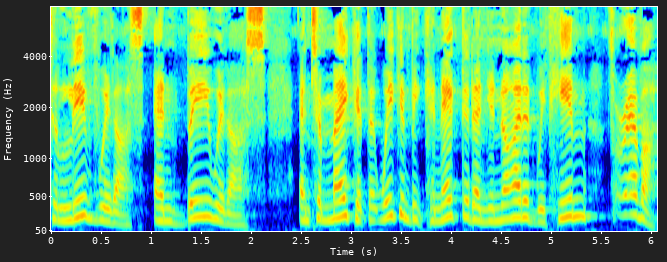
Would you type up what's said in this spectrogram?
to live with us and be with us, and to make it that we can be connected and united with Him forever.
